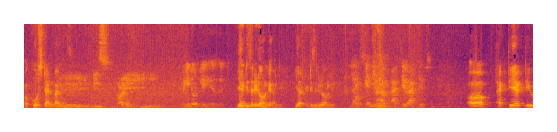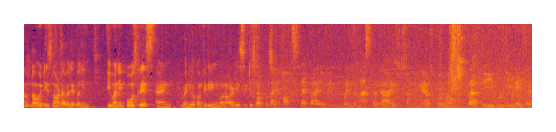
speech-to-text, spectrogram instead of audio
A co-standby. It means I Read only, is it? Yeah, it is read only only. Yeah, it is read only. Like can you have active active something like Uh, active active no, it is not available in even in Postgres and when you are configuring on RDS, it is not Like possible. on standby, when, when the master dies or something else go that the multi-data.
